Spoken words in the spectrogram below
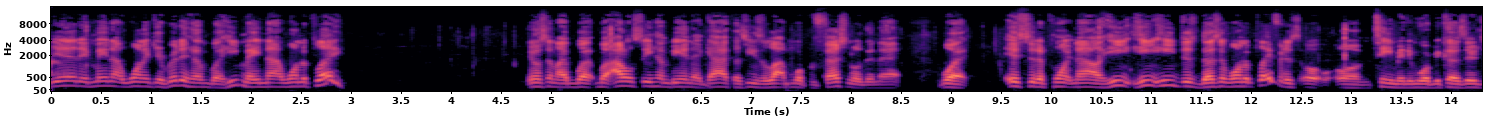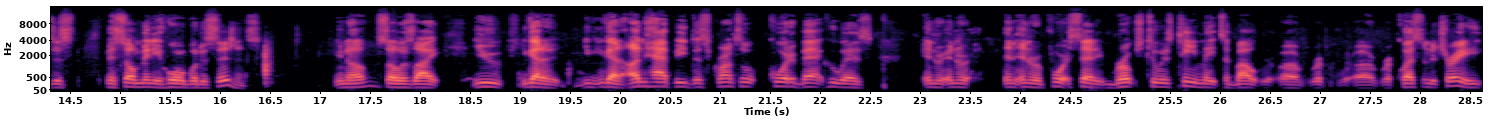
yeah, they may not want to get rid of him, but he may not want to play. You know what I'm saying? Like, but but I don't see him being that guy because he's a lot more professional than that. But it's to the point now he he he just doesn't want to play for this uh, team anymore because there's just been so many horrible decisions. You know, so it's like you you got a you, you got an unhappy, disgruntled quarterback who has in in in, in a report said it broached to his teammates about uh, re, uh, requesting the trade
